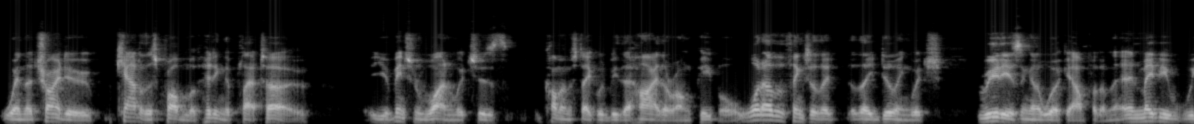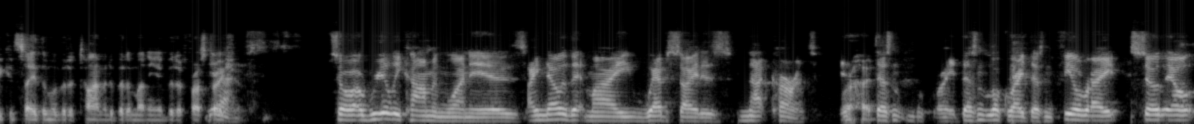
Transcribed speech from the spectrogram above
when they're trying to counter this problem of hitting the plateau? You've mentioned one, which is common mistake would be they hire the wrong people. What other things are they are they doing which really isn't going to work out for them? And maybe we could save them a bit of time and a bit of money and a bit of frustration. Yeah. So a really common one is I know that my website is not current it Right. doesn't look right. It doesn't look right. Doesn't feel right. So they'll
